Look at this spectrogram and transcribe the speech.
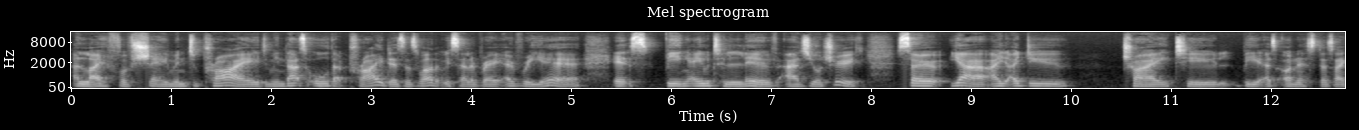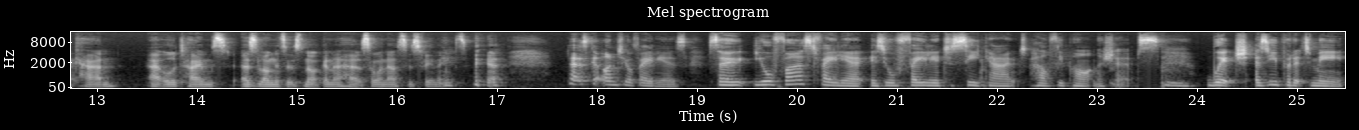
a life of shame into pride. I mean, that's all that pride is as well, that we celebrate every year. It's being able to live as your truth. So, yeah, I, I do try to be as honest as I can at all times, as long as it's not going to hurt someone else's feelings. yeah. Let's get on to your failures. So, your first failure is your failure to seek out healthy partnerships, which, as you put it to me,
